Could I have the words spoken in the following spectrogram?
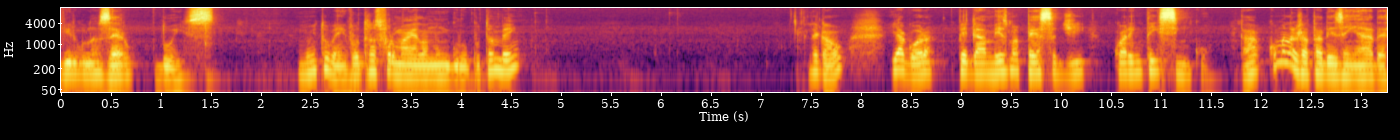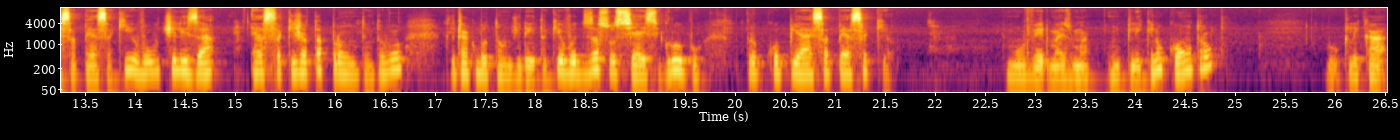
0,02. Muito bem, vou transformar ela num grupo também. Legal. E agora pegar a mesma peça de 45. Tá? Como ela já está desenhada, essa peça aqui, eu vou utilizar essa que já está pronta. Então eu vou clicar com o botão direito aqui, eu vou desassociar esse grupo para copiar essa peça aqui. Ó. Mover mais uma, um clique no Ctrl. Vou clicar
